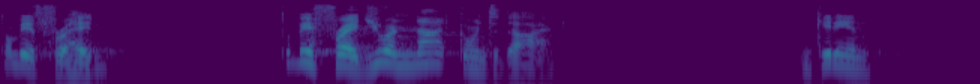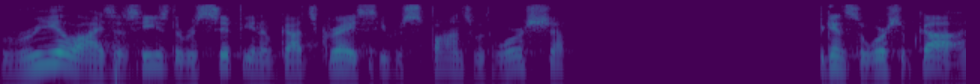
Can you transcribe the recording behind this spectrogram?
Don't be afraid. Don't be afraid. You are not going to die. And Gideon realizes he's the recipient of God's grace, he responds with worship. Begins to worship God.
